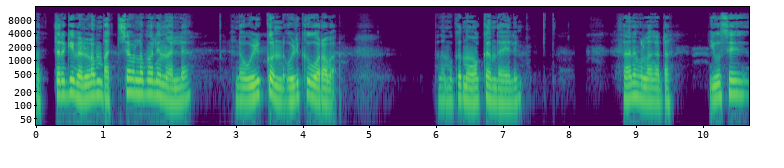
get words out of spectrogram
അത്രയ്ക്ക് വെള്ളം പച്ച വെള്ളം പോലെയൊന്നും അല്ല. എന്റെ ഒഴുക്കുണ്ട് ഒഴുക്ക് കുറവാ. അപ്പൊ നമുക്ക് നോക്കാം എന്തായാലും. സാധനം കൊള്ളാം കേട്ടോ. യൂസ്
